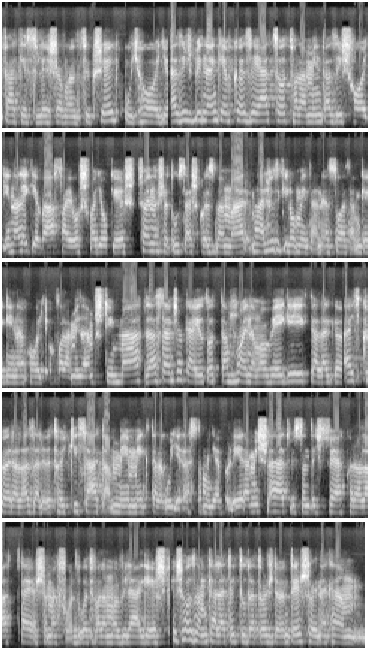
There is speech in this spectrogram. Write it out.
felkészülésre van szükség. Úgyhogy ez is mindenképp közrejátszott, valamint az is, hogy én eléggé válfájos vagyok, és sajnos a túszás közben már, már 5 kilométernél szóltam Gegének, hogy valami nem stimmel, de aztán csak eljutottam majdnem a végéig, tényleg egy körrel azelőtt, hogy kiszálltam, én még tényleg úgy éreztem, hogy ebből érem is lehet, viszont egy félkör alatt teljesen megfordult velem a világ, és, és hoznom kellett egy tudatos döntést, hogy nekem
